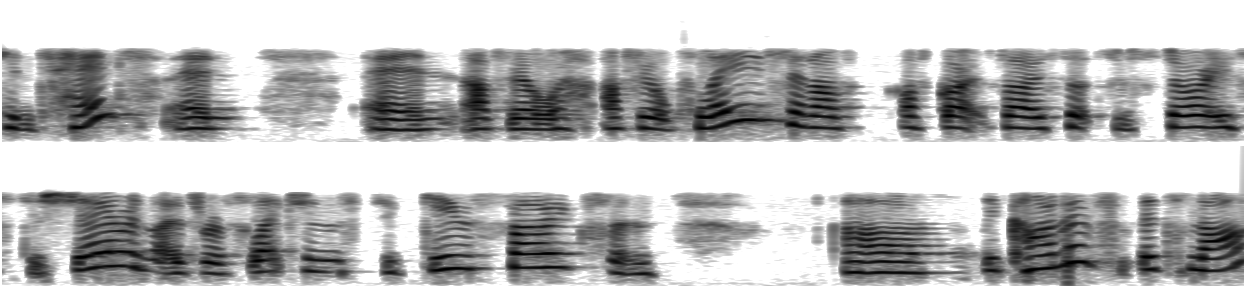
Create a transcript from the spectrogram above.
content and and I feel I feel pleased that I've I've got those sorts of stories to share and those reflections to give folks. And um, it kind of it's nice.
